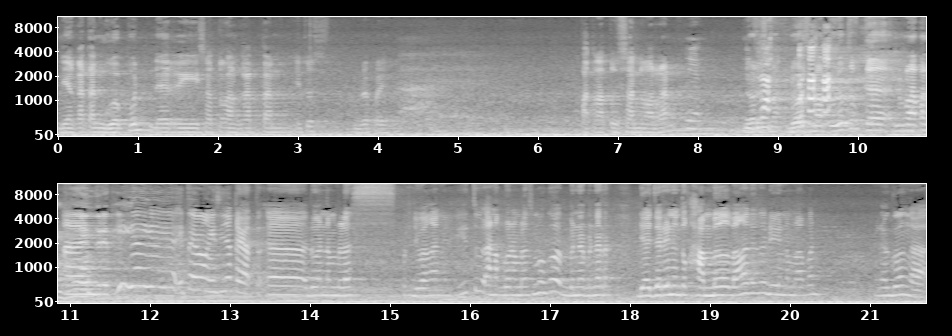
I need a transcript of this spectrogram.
di angkatan gue pun dari satu angkatan itu berapa ya? 400-an orang. Iya. 250 250 tuh ke 68 semua Anjrit, iya iya iya. Itu emang isinya kayak eh, 216 perjuangan. Ya. itu anak 216 semua gue bener-bener diajarin untuk humble banget itu di 68 udah gue nggak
